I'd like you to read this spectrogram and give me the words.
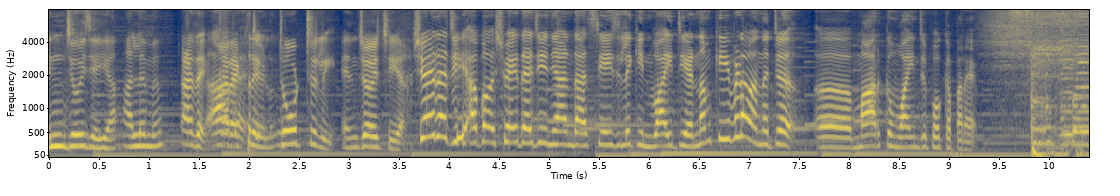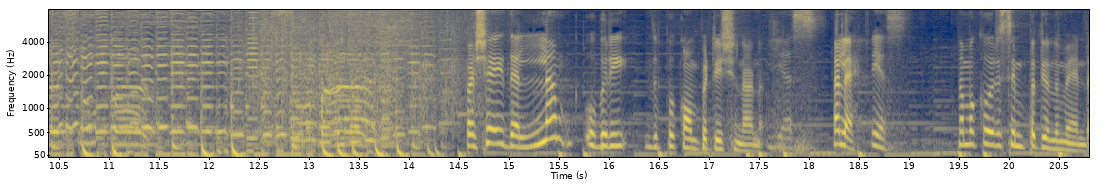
എൻജോയ് ചെയ്യുക. അല്ല മാം അതെ ടോട്ടലി എൻജോയ് ചെയ്യാം ശ്വേതാജി അപ്പൊ ശ്വേതാജി ഞാൻ എന്താ സ്റ്റേജിലേക്ക് ഇൻവൈറ്റ് ചെയ്യണം. നമുക്ക് ഇവിടെ വന്നിട്ട് മാർക്കും വൈൻഡപ്പും ഒക്കെ പറയാം. പക്ഷേ ഇതെല്ലാം ഉപരി ഇതിപ്പോ കോമ്പറ്റീഷൻ ആണ്. യെസ് അല്ലേ? യെസ് നമുക്ക് ഒരു സിമ്പത്തി ഒന്നും വേണ്ട.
